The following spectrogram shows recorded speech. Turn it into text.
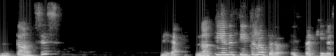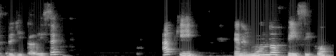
Entonces, mira, no tiene título, pero está aquí la estrellita. Dice, aquí, en el mundo físico,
